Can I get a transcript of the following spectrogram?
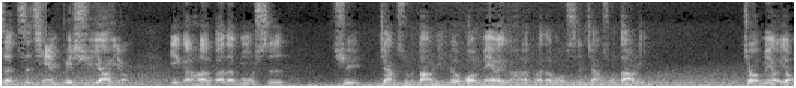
这之前，必须要有一个合格的牧师去讲述道理。如果没有一个合格的牧师讲述道理，就没有用。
